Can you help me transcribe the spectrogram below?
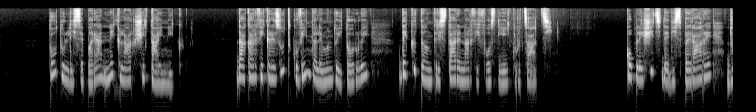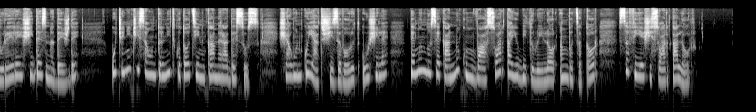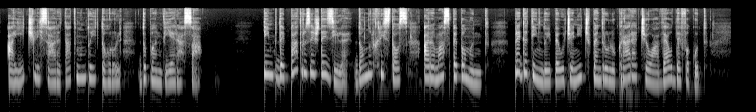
Totul li se părea neclar și tainic. Dacă ar fi crezut cuvintele Mântuitorului, de câtă întristare n-ar fi fost ei cruțați. Copleșiți de disperare, durere și deznădejde, ucenicii s-au întâlnit cu toții în camera de sus și au încuiat și zăvorât ușile, temându-se ca nu cumva soarta iubitului lor învățător să fie și soarta lor. Aici li s-a arătat Mântuitorul după învierea sa. Timp de 40 de zile, Domnul Hristos a rămas pe pământ, pregătindu-i pe ucenici pentru lucrarea ce o aveau de făcut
